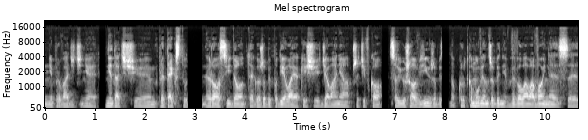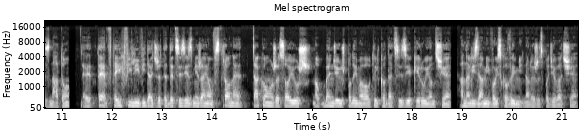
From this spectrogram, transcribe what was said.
nie prowadzić, nie, nie dać pretekstu Rosji do tego, żeby podjęła jakieś działania przeciwko sojuszowi, żeby, no, krótko mówiąc, żeby nie wywołała wojnę z, z NATO. Te, w tej chwili widać, że te decyzje zmierzają w stronę taką, że sojusz no, będzie już podejmował tylko decyzje kierując się analizami wojskowymi. Należy spodziewać się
